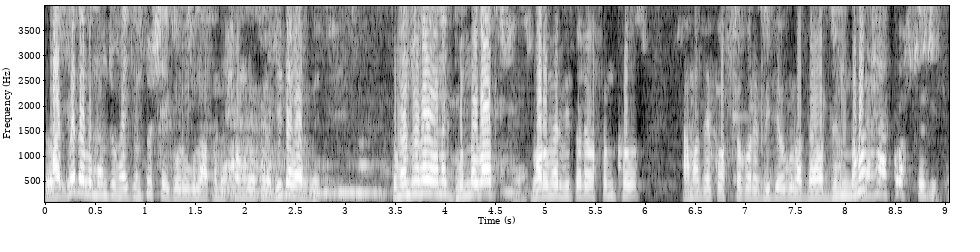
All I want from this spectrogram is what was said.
লাগবে তাহলে মঞ্জু ভাই কিন্তু সেই গরুগুলো আপনাদের সংগ্রহ করে দিতে পারবে। তো মঞ্জু ভাই অনেক ধন্যবাদ। গরমের ভিতরে অসংখ্য আমাদের কষ্ট করে ভিডিওগুলো দেওয়ার জন্য। হ্যাঁ কষ্ট কিছু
